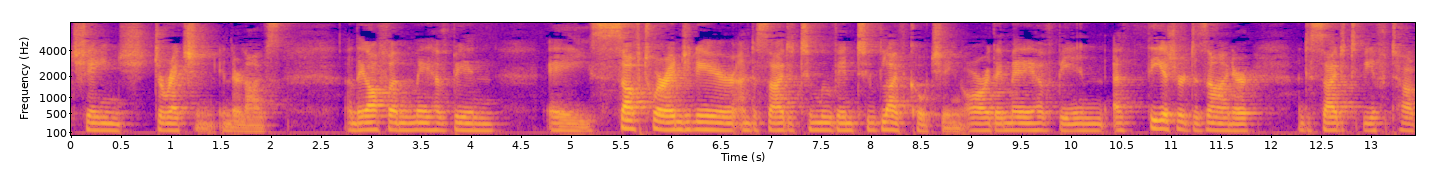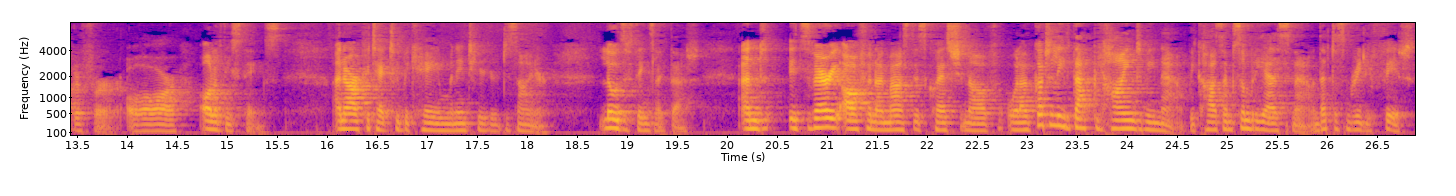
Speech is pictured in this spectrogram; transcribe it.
change direction in their lives. And they often may have been a software engineer and decided to move into life coaching, or they may have been a theatre designer and decided to be a photographer, or all of these things. An architect who became an interior designer, loads of things like that. And it's very often I'm asked this question of, well, I've got to leave that behind me now because I'm somebody else now, and that doesn't really fit.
